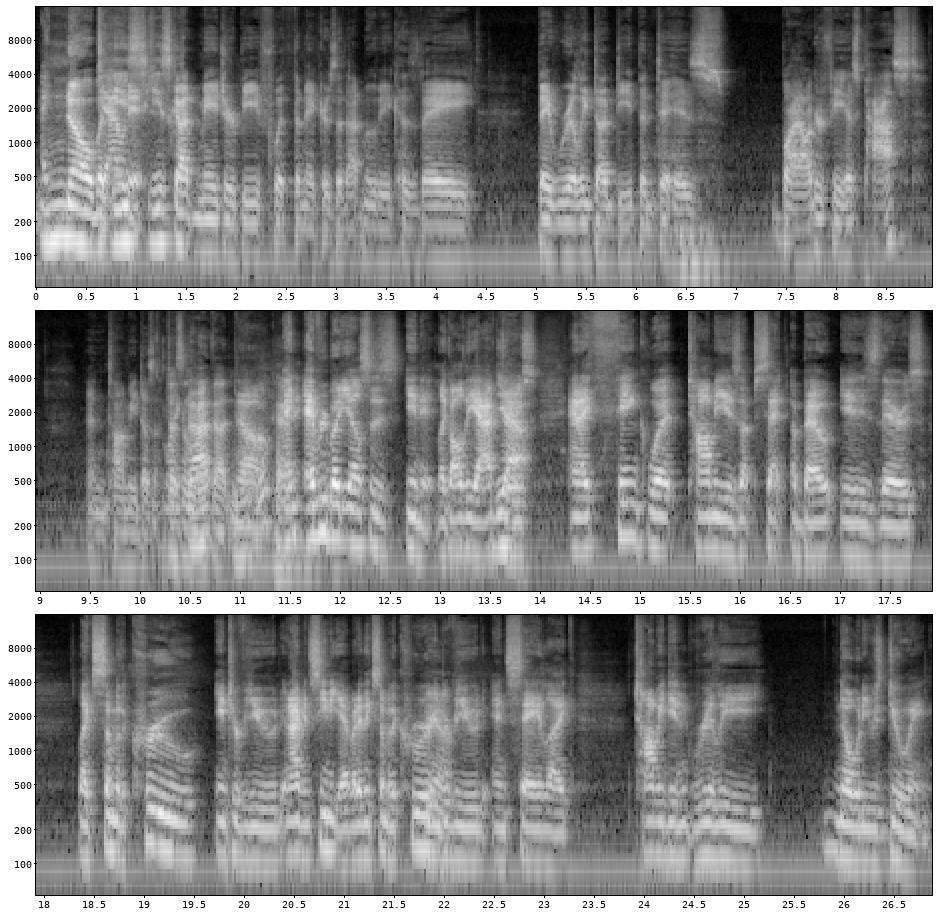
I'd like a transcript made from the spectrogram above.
No, but doubt he's it. he's got major beef with the makers of that movie because they they really dug deep into his biography, his past, and Tommy doesn't, Doesn't like like that. that? No. No, Okay. and everybody else is in it, like all the actors. Yeah. And I think what Tommy is upset about is there's like some of the crew interviewed, and I haven't seen it yet, but I think some of the crew are Yeah. interviewed and say like Tommy didn't really know what he was doing,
